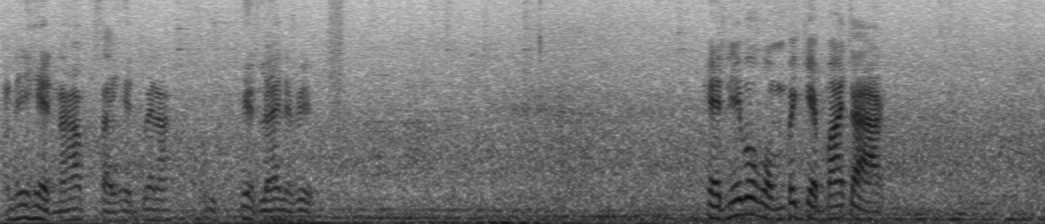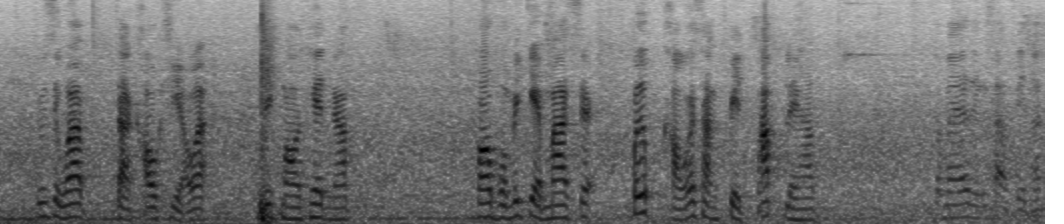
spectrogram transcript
อันนี้เห็ดนะครับ ใส่เห็ดไว้นะ เห็ดอะไรเนี่ยพี่ เห็ดนี้พวกผมไปเก็บมาจาก รู้สึกว่าจากเขาเขียวอะบิ๊กมอลเทนนะครับ พอผมไปเก็บมาเสร็จปุ๊บเขาก็สั่งปิดปั๊บเลยครับ ทำไมถึงสั่งปิดนะ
